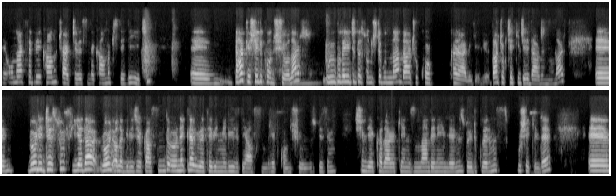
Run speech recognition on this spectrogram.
e, onlar tabii kanun çerçevesinde kalmak istediği için e, daha köşeli konuşuyorlar. Uygulayıcı da sonuçta bundan daha çok korkar hale geliyor. Daha çok çekinceli davranıyorlar. E, böyle cesur ya da rol alabilecek aslında örnekler üretebilmeliyiz diye aslında hep konuşuyoruz. Bizim şimdiye kadarki en azından deneyimlerimiz, duyduklarımız bu şekilde. E,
